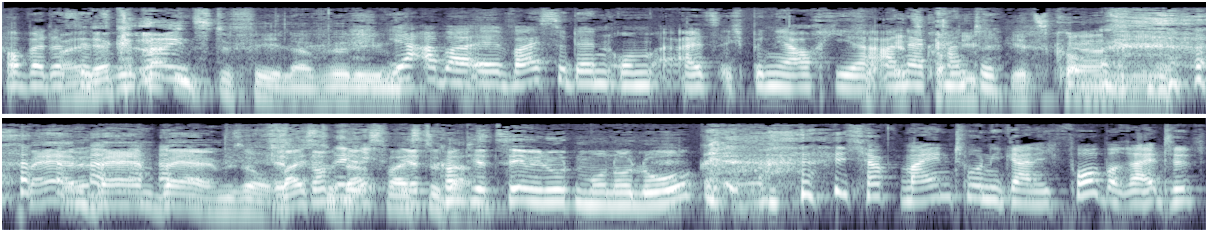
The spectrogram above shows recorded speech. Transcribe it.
ob er das Weil der jetzt... kleinste Fehler würde ihm. ja, aber äh, weißt du denn, um als ich bin ja auch hier Jetzt kommen anerkannte... die, jetzt kommen die. Bam, bam, bam. So, weißt du Kommt das, jetzt weißt du kommt das. hier 10 Minuten Monolog. Ich habe meinen Toni gar nicht vorbereitet.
